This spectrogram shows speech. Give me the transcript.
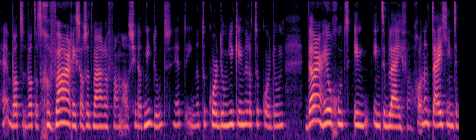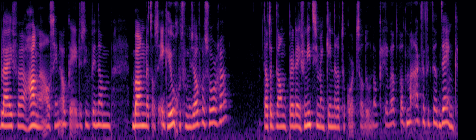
hè, wat, wat het gevaar is als het ware van als je dat niet doet, hè, iemand tekort doen, je kinderen tekort doen, daar heel goed in, in te blijven. Gewoon een tijdje in te blijven hangen. Als in, oké, dus ik ben dan bang dat als ik heel goed voor mezelf ga zorgen, dat ik dan per definitie mijn kinderen tekort zal doen. Oké, wat, wat maakt dat ik dat denk?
